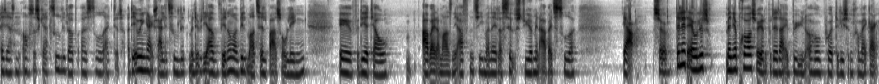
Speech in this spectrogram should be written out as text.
at jeg sådan, åh, så skal jeg tidligt op og afsted -agtigt. Og det er jo ikke engang særlig tidligt, men det er fordi, jeg har vendet mig vildt meget til bare at sove længe. Øh, fordi at jeg jo arbejder meget sådan i aftentimerne, eller selv styrer mine arbejdstider. Ja, så det er lidt ærgerligt, men jeg prøver at søge ind på det der i byen, og håber på, at det ligesom kommer i gang.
